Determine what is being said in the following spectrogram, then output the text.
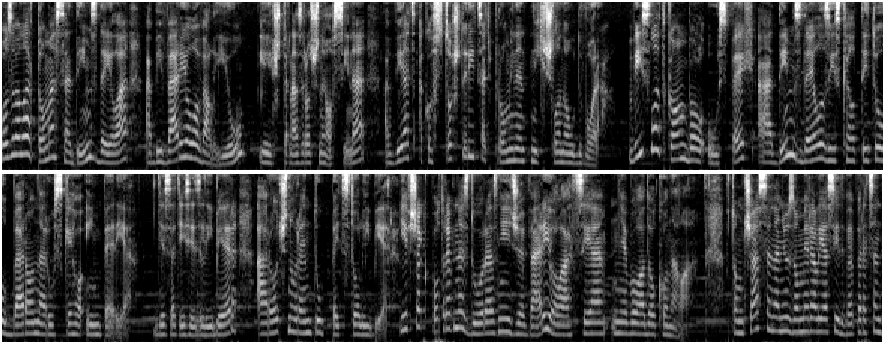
pozvala Thomasa Dimsdale, aby varioloval ju, jej 14-ročného syna a viac ako 140 prominentných členov dvora. Výsledkom bol úspech a Dimsdale získal titul barona Ruského impéria. 10 tisíc libier a ročnú rentu 500 libier. Je však potrebné zdôrazniť, že variolácia nebola dokonalá. V tom čase na ňu zomierali asi 2%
